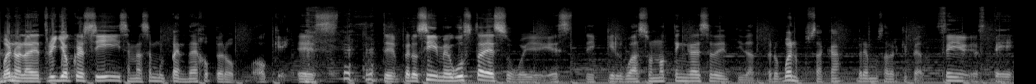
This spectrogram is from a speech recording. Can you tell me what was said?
Bueno, la de Three Jokers sí, se me hace muy pendejo, pero ok. Este, pero sí, me gusta eso, güey. Este, que el guasón no tenga esa identidad. Pero bueno, pues acá veremos a ver qué pedo. Sí, este.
